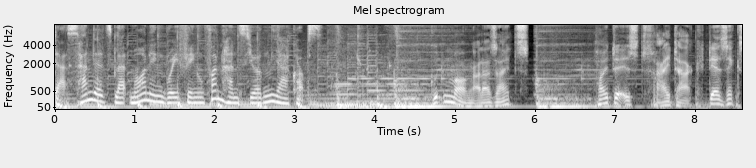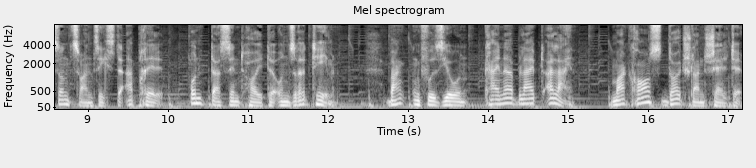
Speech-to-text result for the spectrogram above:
Das Handelsblatt Morning Briefing von Hans-Jürgen Jakobs. Guten Morgen allerseits. Heute ist Freitag, der 26. April. Und das sind heute unsere Themen. Bankenfusion, keiner bleibt allein. Macrons Deutschlandschelte.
